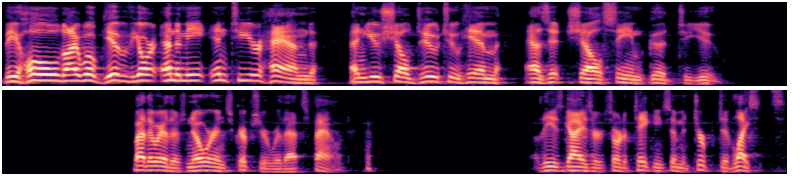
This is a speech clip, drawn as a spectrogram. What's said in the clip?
Behold, I will give your enemy into your hand, and you shall do to him as it shall seem good to you. By the way, there's nowhere in Scripture where that's found. These guys are sort of taking some interpretive license.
